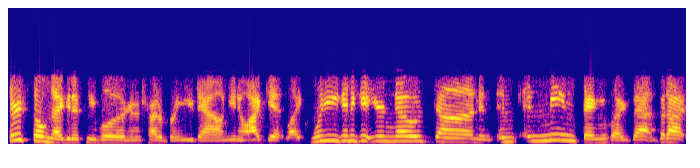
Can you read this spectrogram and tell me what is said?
there's still negative people that are going to try to bring you down. You know, I get like, when are you going to get your nose done? And, and, and mean things like that. But I,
